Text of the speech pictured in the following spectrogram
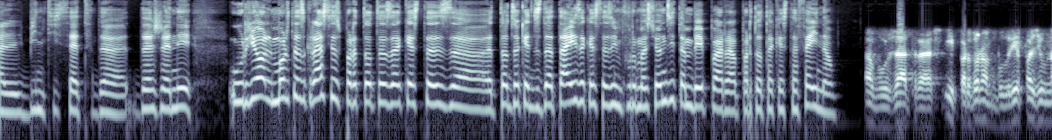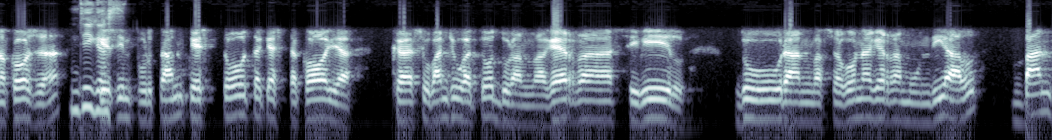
el 27 de, de gener. Oriol, moltes gràcies per totes aquestes, tots aquests detalls, aquestes informacions i també per, per tota aquesta feina a vosaltres. I, perdona, em voldria afegir una cosa Digues. que és important, que és tota aquesta colla que s'ho van jugar tot durant la Guerra Civil, durant la Segona Guerra Mundial, van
